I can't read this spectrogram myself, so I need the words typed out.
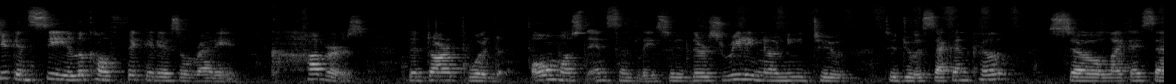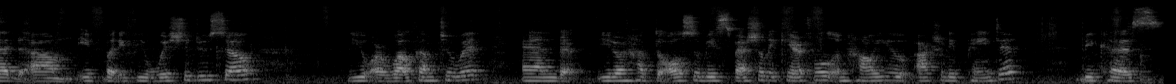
You can see, look how thick it is already. Covers the dark wood almost instantly, so there's really no need to, to do a second coat. So like I said, um, if but if you wish to do so, you are welcome to it. And you don't have to also be especially careful on how you actually paint it because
